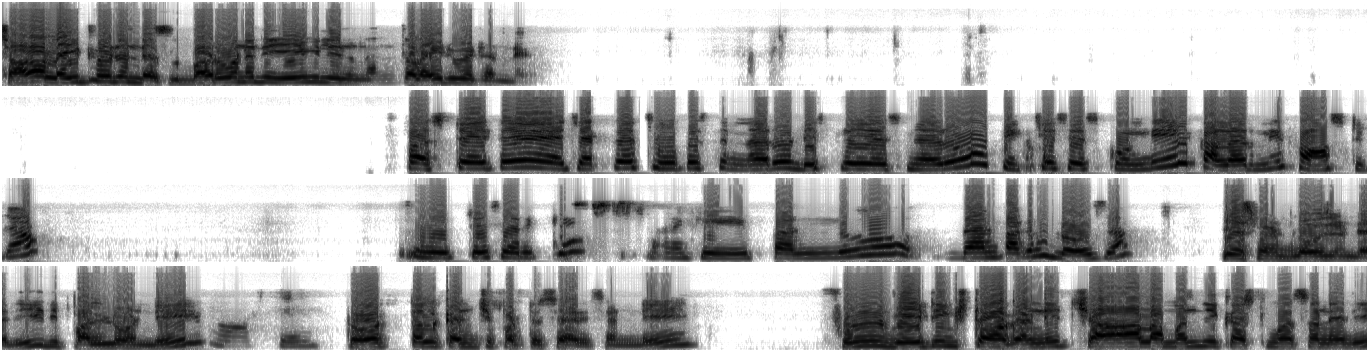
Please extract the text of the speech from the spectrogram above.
చాలా లైట్ వెయిట్ అండి అసలు. బరువు అనేది ఏమీ లేదండి అంత లైట్ వెయిట్ అండి. ఫస్ట్ అయితే చక్కగా చూపిస్తున్నారు డిస్ప్లే చేస్తున్నారు. పిక్ చేసేసుకోండి కలర్ని ఫాస్ట్గా. ఇది వచ్చేసరికి మనకి పళ్ళు దాని పక్కన బ్లౌజా ఎస్ మేడం బ్లౌజ్ అండి అది ఇది పళ్ళు అండి. టోటల్ కంచి పట్టు శారీస్ అండి. ఫుల్ వెయిటింగ్ స్టాక్ అండి. చాలా మంది కస్టమర్స్ అనేది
